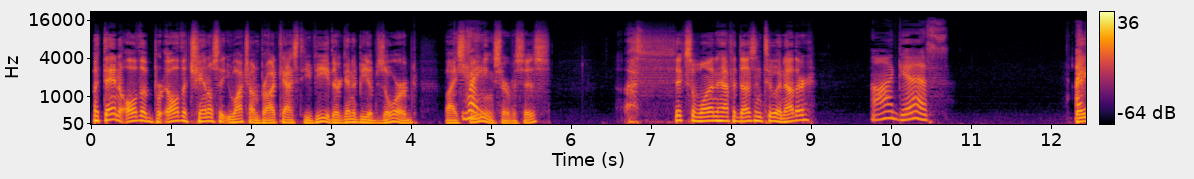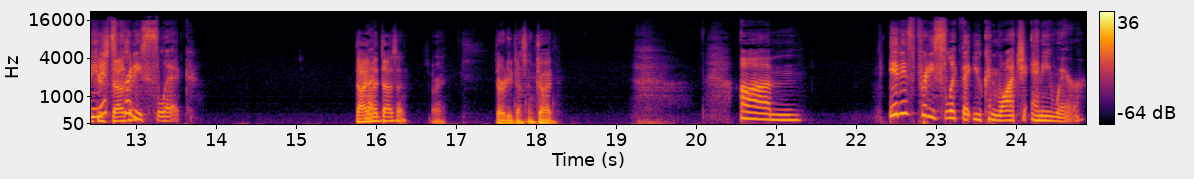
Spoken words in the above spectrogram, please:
But then all the all the channels that you watch on broadcast TV, they're going to be absorbed by streaming services. Six of one, half a dozen to another. I guess. I mean, it's dozen? pretty slick. Diamond What? dozen. Sorry, dirty dozen. Go ahead. Um, it is pretty slick that you can watch anywhere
